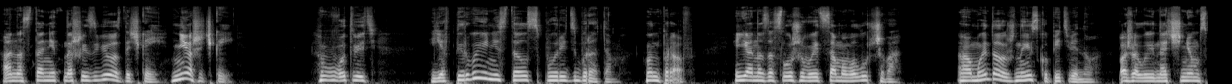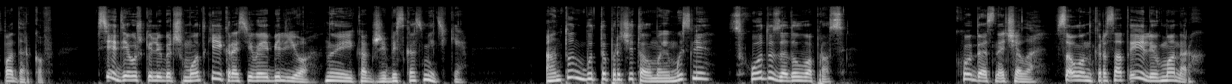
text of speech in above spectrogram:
Она станет нашей звездочкой, нешечкой». Вот ведь я впервые не стал спорить с братом. Он прав. Яна заслуживает самого лучшего. А мы должны искупить вину. Пожалуй, начнем с подарков. Все девушки любят шмотки и красивое белье, ну и как же без косметики. Антон будто прочитал мои мысли, сходу задал вопрос. «Куда сначала? В салон красоты или в монарх?»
